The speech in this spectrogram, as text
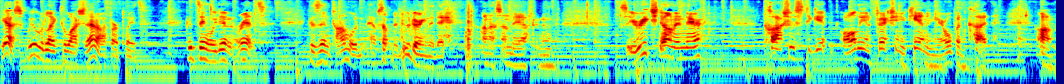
Yes, we would like to wash that off our plates. Good thing we didn't rinse, because then Tom wouldn't have something to do during the day on a Sunday afternoon. So you reach down in there, cautious to get all the infection you can in your open cut. Um,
